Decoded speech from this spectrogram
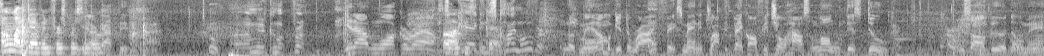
I don't like driving first person though. Got this. Ooh, I'm gonna come up front. Get out and walk around. Oh, I okay, can I can just climb over. Look, man, I'm gonna get the ride fixed, man, and drop it back off at your house along with this dude. It's all good though, man.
